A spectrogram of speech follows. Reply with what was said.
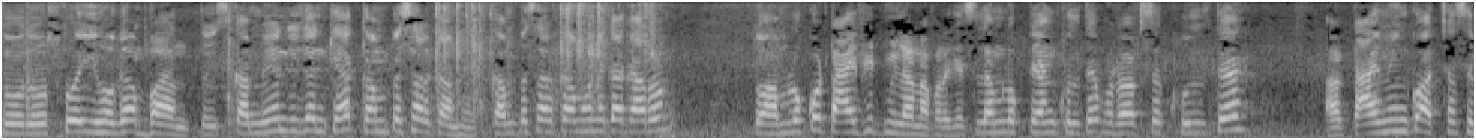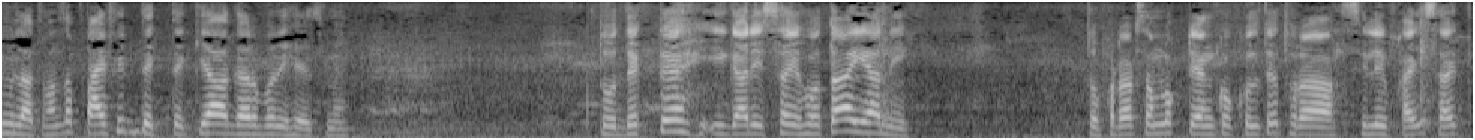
तो दोस्तों, ये होगा बंद। तो इसका मेन रीजन क्या है? कंप्रेसर कम है। कंप्रेसर कम होने का कारण तो हम लोग को टाई फिट मिलाना पड़ेगा। इसलिए हम लोग टैंक खुलते, फटाफट से खुलते और टाइमिंग को अच्छा से मिलाते। मतलब टाई फिट देखते क्या गड़बड़ी है इसमें। तो देखते ये गाड़ी सही होता है या नहीं। तो फटाफट से हम लोग टैंक को खुलते, थोड़ा स्लिप हाई शायद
